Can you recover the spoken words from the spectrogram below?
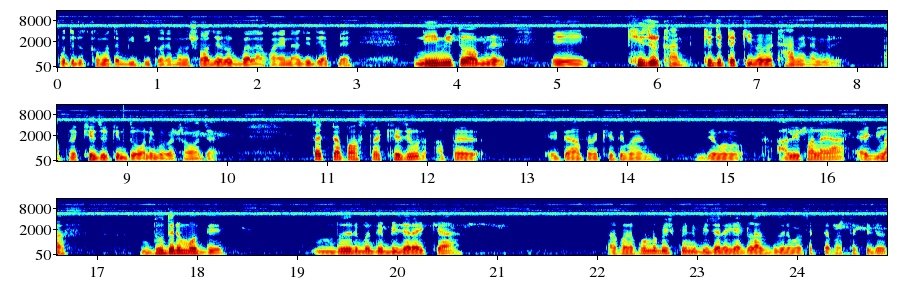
প্রতিরোধ ক্ষমতা বৃদ্ধি করে। মানে সহজে রোগ বেলা হয় না। যদি আপনি নিয়মিত আপনার এই খেজুর খান, খেজুরটা কীভাবে খাবেন আমি বলি? আপনার খেজুর কিন্তু অনেকভাবে খাওয়া যায়। চারটা, পাঁচটা খেজুর আপনার এটা আপনারা খেতে পারেন। যেমন আলি ফালায়া এক গ্লাস দুধের মধ্যে দুধের মধ্যে ভিজা রাখা তারপরে পনেরো বিশ মিনিট ভিজা রেখে এক গ্লাস দুধের মধ্যে চারটা, পাঁচটা খেজুর,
